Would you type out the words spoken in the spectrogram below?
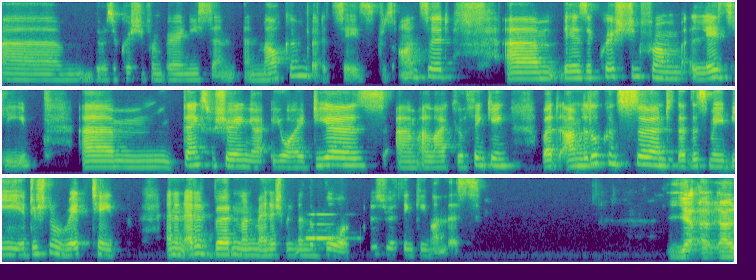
Um, there was a question from Berenice and, and, Malcolm, but it says it was answered. Um, there's a question from Leslie. Um, thanks for sharing your ideas. Um, I like your thinking, but I'm a little concerned that this may be additional red tape and an added burden on management and the board. What is your thinking on this? Yeah, uh, uh,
